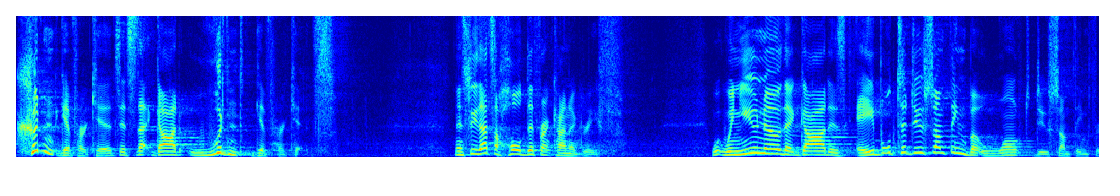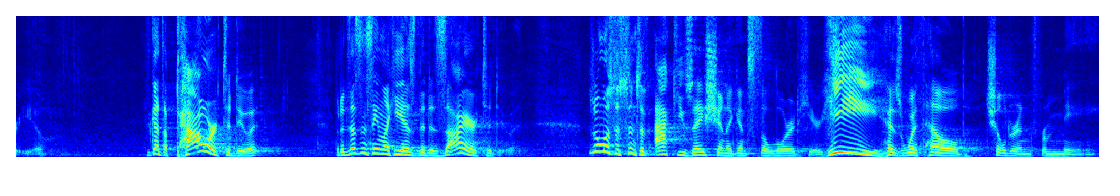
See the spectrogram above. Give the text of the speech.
couldn't give her kids, it's that God wouldn't give her kids. And see, that's a whole different kind of grief. When you know that God is able to do something but won't do something for you, He's got the power to do it, but it doesn't seem like He has the desire to do it. There's almost a sense of accusation against the Lord here. He has withheld children from me.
